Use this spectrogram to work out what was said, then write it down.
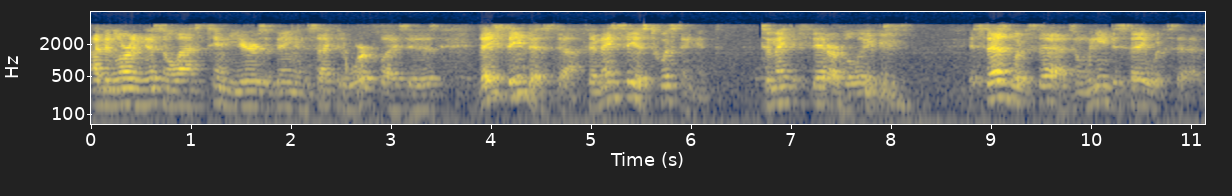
I've been learning this in the last 10 years of being in the secular workplace, is they see this stuff, and they see us twisting it to make it fit our beliefs. It says what it says, and we need to say what it says.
